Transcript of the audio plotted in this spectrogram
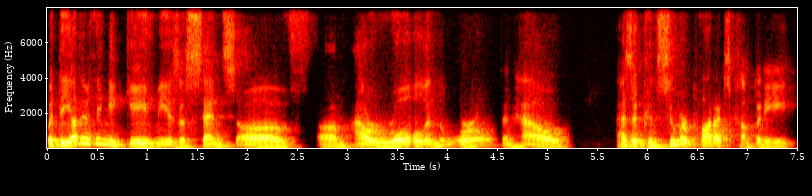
But the other thing it gave me is a sense of um, our role in the world and how, as a consumer products company,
